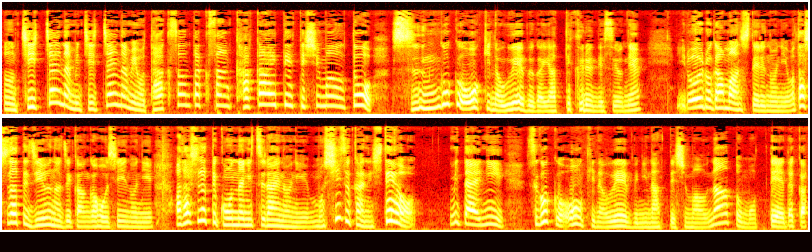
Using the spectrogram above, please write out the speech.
そのちっちゃい波ちっちゃい波をたくさんたくさん抱えていってしまうとすんごく大きなウェーブがやってくるんですよね。いろいろ我慢してるのに、私だって自由な時間が欲しいのに、私だってこんなに辛いのに、もう静かにしてよみたいにすごく大きなウェーブになってしまうなと思ってだから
